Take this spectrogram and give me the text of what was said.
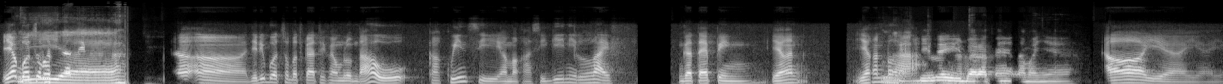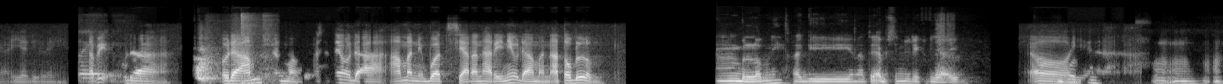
Ya buat sobat iya Heeh, jadi buat sobat kreatif yang belum tahu, Kak Quincy sama Kak Sigi ini live, nggak tapping, ya kan? Ya kan bang? ya? Nah. Delay ibaratnya namanya. Oh iya iya iya iya delay. Tapi udah udah aman kan bang? Maksudnya udah aman nih buat siaran hari ini udah aman atau belum? Hmm, belum nih, lagi nanti abis ini dikerjain. Oh Betul. iya. Mm-mm, mm.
